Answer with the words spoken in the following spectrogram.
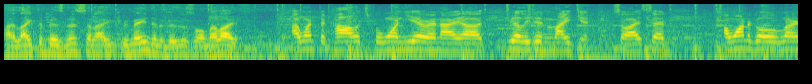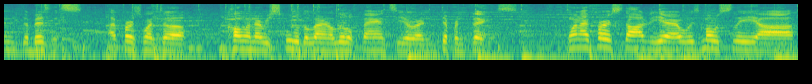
I liked the business, and I remained in the business all my life. I went to college for one year and I uh, really didn't like it. So I said, I want to go learn the business. I first went to culinary school to learn a little fancier and different things. When I first started here, it was mostly uh,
